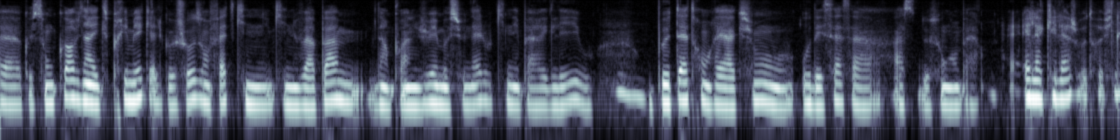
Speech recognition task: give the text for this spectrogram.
euh, que son corps vient exprimer quelque chose en fait qui, ne va pas d'un point de vue émotionnel ou qui n'est pas réglé ou, ou peut-être en réaction au, au décès à sa- à- de son grand-père. Elle a quel âge votre fille?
